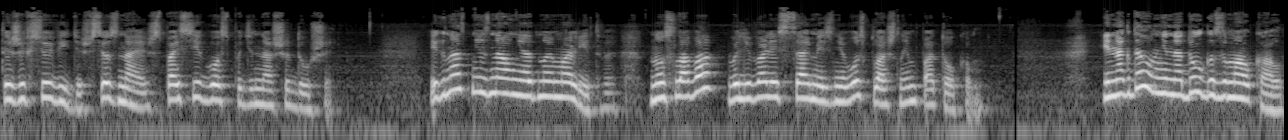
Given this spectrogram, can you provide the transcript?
Ты же все видишь, все знаешь. Спаси, Господи, наши души». Игнат не знал ни одной молитвы, но слова выливались сами из него сплошным потоком. Иногда он ненадолго замолкал.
